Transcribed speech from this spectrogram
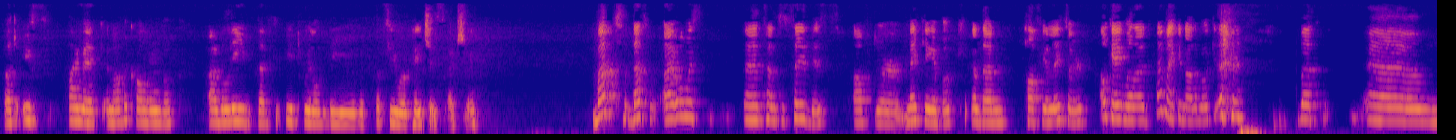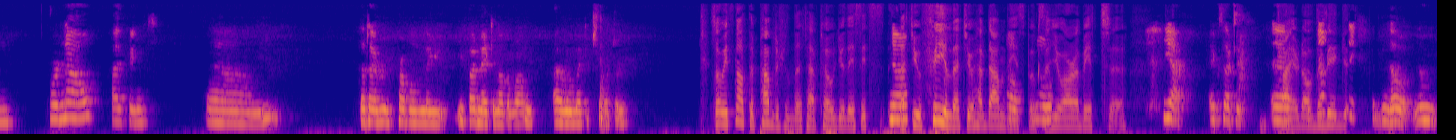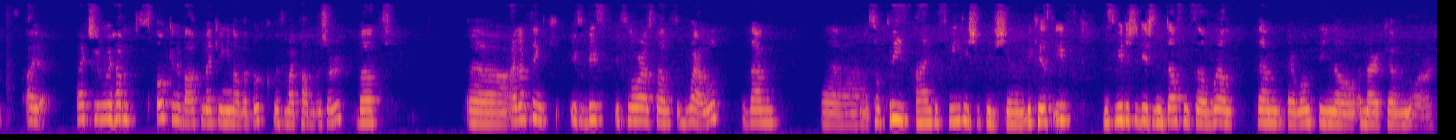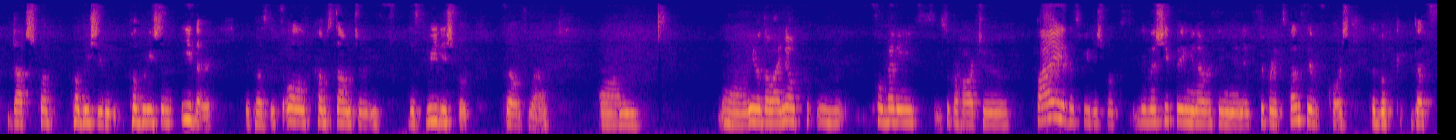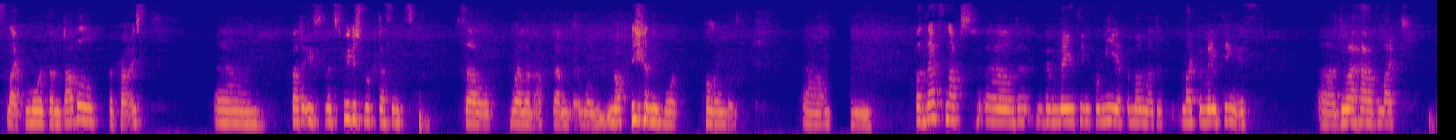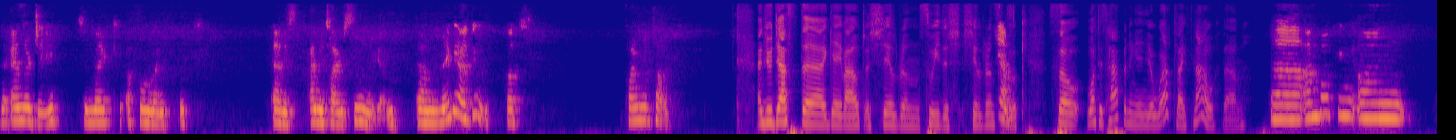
But if I make another coloring book, I believe that it will be with the fewer pages actually. But that's I always uh, tend to say this after making a book, and then half year later, okay, well I, I make another book. but um, for now, I think um, that I will probably, if I make another one, I will make it shorter. So it's not the publisher that have told you this. It's No. that you feel that you have done these No, books no. and you are a bit uh, Yeah, exactly. Uh, tired of the big. No, no, I actually we haven't spoken about making another book with my publisher, but uh, I don't think if this if Flora sells well, then uh, so please buy the Swedish edition because if the Swedish edition doesn't sell well, then there won't be no American or Dutch pub- publishing publishing either because it all comes down to if the Swedish book sells well. Um, uh, even though I know mm, for many it's super hard to buy the Swedish books with the shipping and everything, and it's super expensive. Of course, the book gets like more than double the price. Um, but if the Swedish book doesn't sell well enough, then there will not be any more Columbus. Um, but that's not uh, the, the main thing for me at the moment. Like the main thing is, uh, do I have like the energy to make a full length book any anytime soon again? And maybe I do, but time will tell. And you just uh, gave out a children's Swedish children's book. So what is happening in your work life now then? Uh, I'm working on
